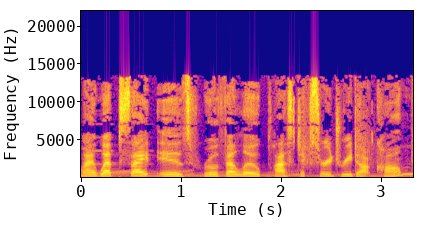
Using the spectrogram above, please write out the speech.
My website is roveloplasticsurgery.com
